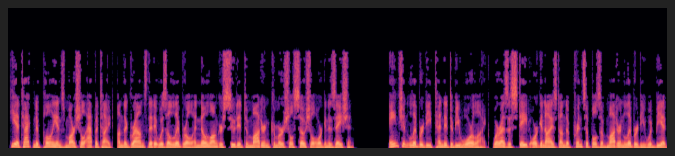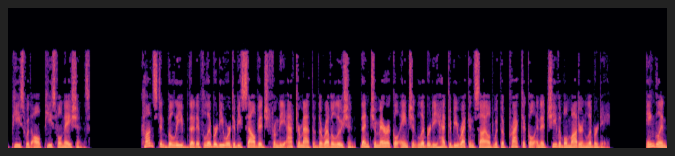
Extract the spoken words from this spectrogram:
He attacked Napoleon's martial appetite, on the grounds that it was illiberal and no longer suited to modern commercial social organization. Ancient liberty tended to be warlike, whereas a state organized on the principles of modern liberty would be at peace with all peaceful nations. Constant believed that if liberty were to be salvaged from the aftermath of the revolution, then chimerical ancient liberty had to be reconciled with the practical and achievable modern liberty. England,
